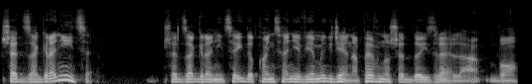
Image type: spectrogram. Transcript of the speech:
szedł za granicę. Szedł za granicę i do końca nie wiemy gdzie. Na pewno szedł do Izraela, bo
